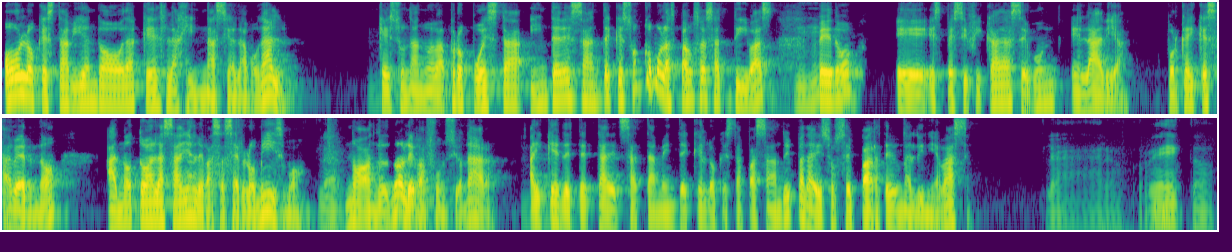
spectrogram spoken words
o lo que está viendo ahora que es la gimnasia laboral, que es una nueva propuesta interesante, que son como las pausas activas, pero eh, especificadas según el área, porque hay que saber, ¿no? A no todas las áreas le vas a hacer lo mismo, Claro. no, no, le va a funcionar. Hay que detectar exactamente qué es lo que está pasando y para eso se parte de una línea base. Claro, correcto.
